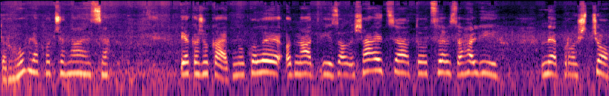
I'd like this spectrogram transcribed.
Торговля починається. Я кажу, Кать, ну коли одна-дві залишається, то це взагалі не про що.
